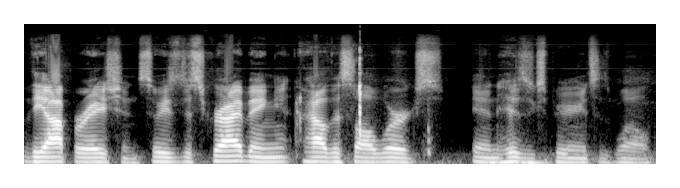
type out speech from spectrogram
the operation. So he's describing how this all works in his experience as well.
